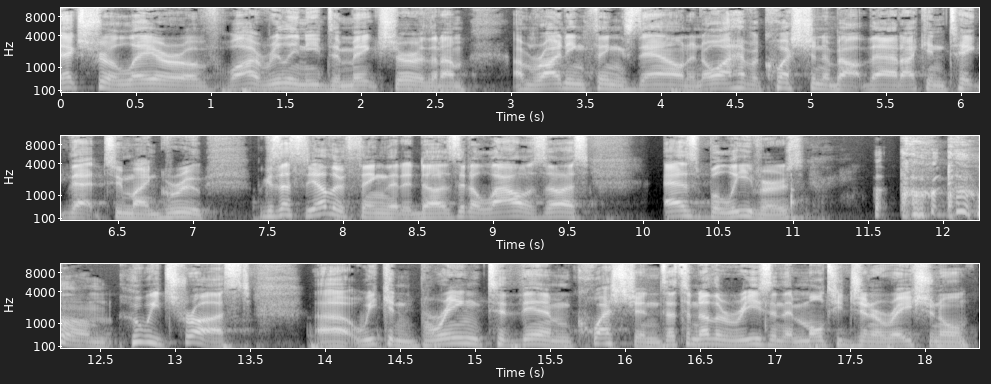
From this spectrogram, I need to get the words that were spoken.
extra layer of well, I really need to make sure that I'm I'm writing things down, and oh, I have a question about that. I can take that to my group because that's the other thing that it does. It allows us as believers who we trust, uh, we can bring to them questions. That's another reason that multi generational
